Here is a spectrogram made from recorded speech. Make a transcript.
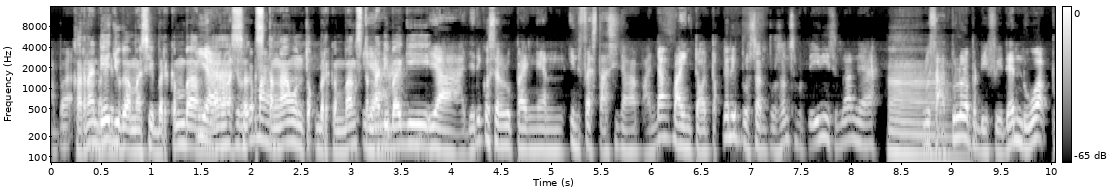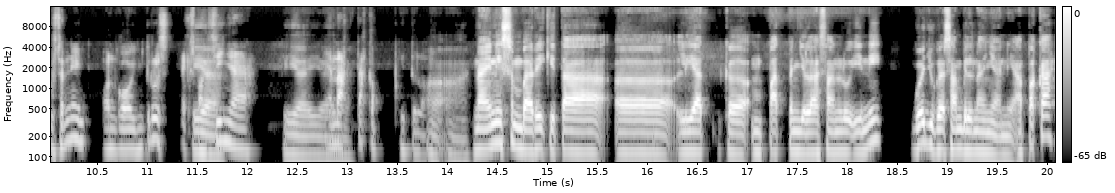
apa? Karena dia sebagian- juga masih berkembang Iya, ya. masih berkembang. Setengah untuk berkembang, setengah Iya. dibagi. Iya, jadi kalau selalu pengen investasi jangka panjang paling cocoknya di perusahaan-perusahaan seperti ini sebenarnya. Ah, Lu satu lu dapat dividen, dua perusahaannya ongoing terus ekspansinya. Iya, iya. Enak iya. cakep gitu loh. Ah, ah. Nah ini sembari kita eh, lihat ke empat penjelasan lu ini, gue juga sambil nanya nih, apakah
